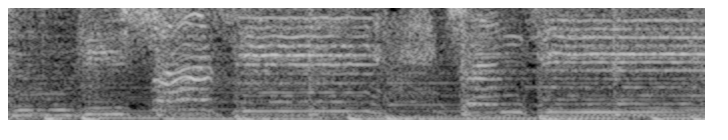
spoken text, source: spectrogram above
努力刷新成绩。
